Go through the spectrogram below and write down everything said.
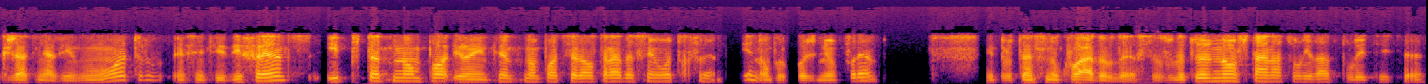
que já tinha havido um outro, em sentido diferente, e, portanto, não pode, eu entendo que não pode ser alterada sem outro referendo. E não propôs nenhum referendo. E, portanto, no quadro dessa legislatura não está na atualidade política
